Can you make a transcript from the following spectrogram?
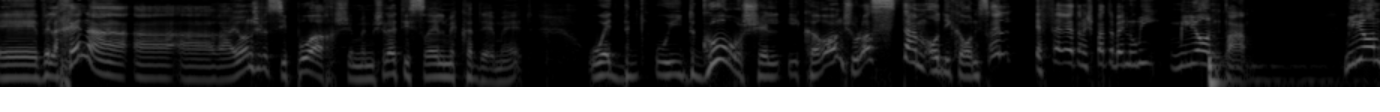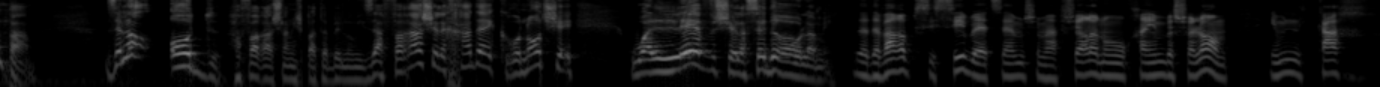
אה, ולכן הרעיון של סיפוח שממשלת ישראל מקדמת, הוא אתגור של עיקרון שהוא לא סתם עוד עיקרון. ישראל הפרה את המשפט הבינלאומי מיליון פעם. מיליון פעם. זה לא עוד הפרה של המשפט הבינלאומי, זה הפרה של אחד העקרונות שהוא הלב של הסדר העולמי. זה הדבר הבסיסי בעצם שמאפשר לנו חיים בשלום. אם ניקח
